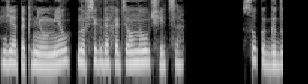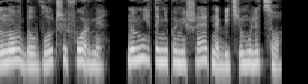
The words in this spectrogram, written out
Я так не умел, но всегда хотел научиться. Сука Годунов был в лучшей форме, но мне это не помешает набить ему лицо.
